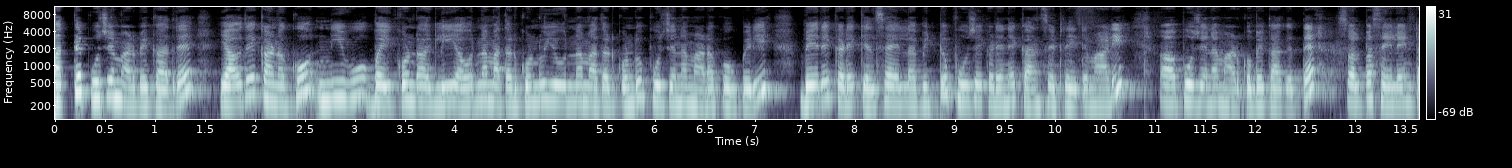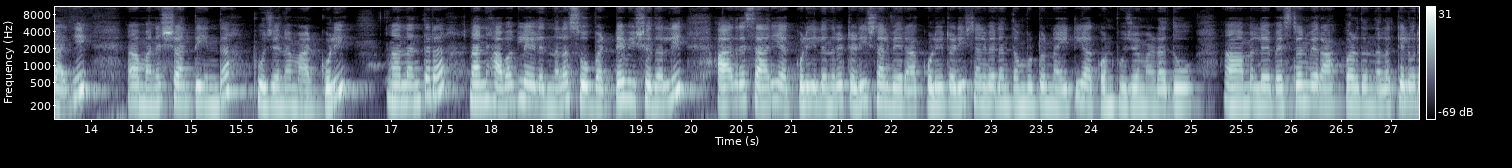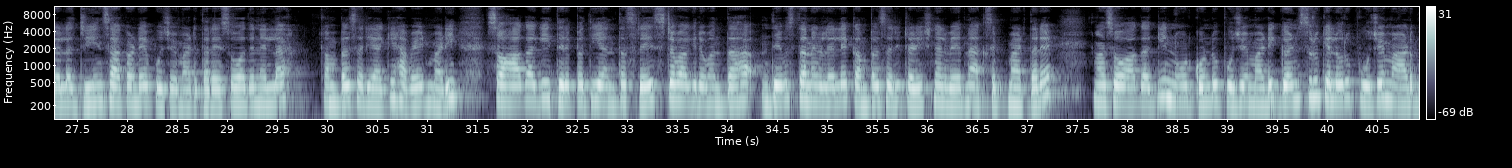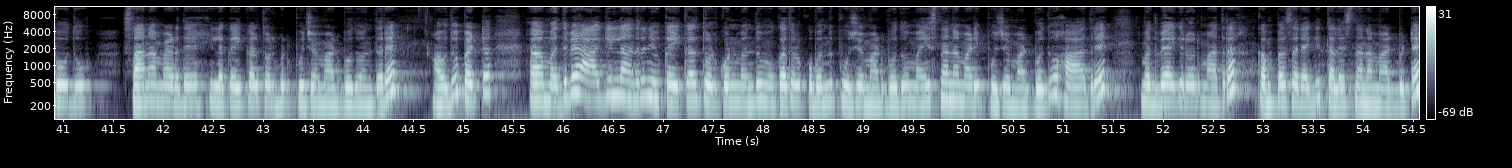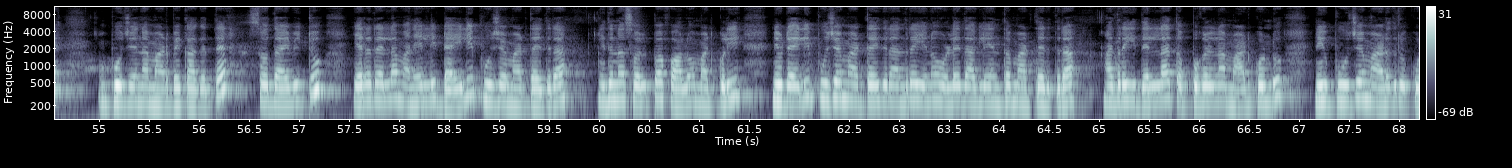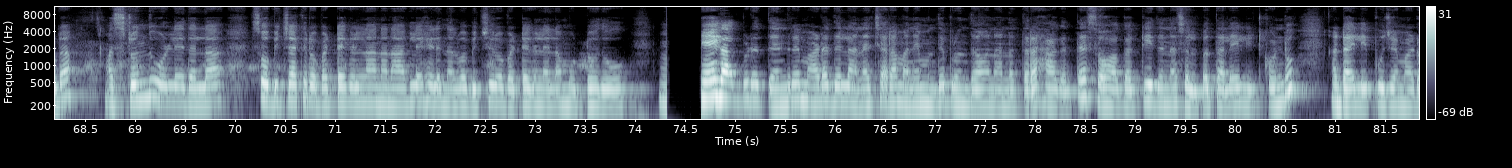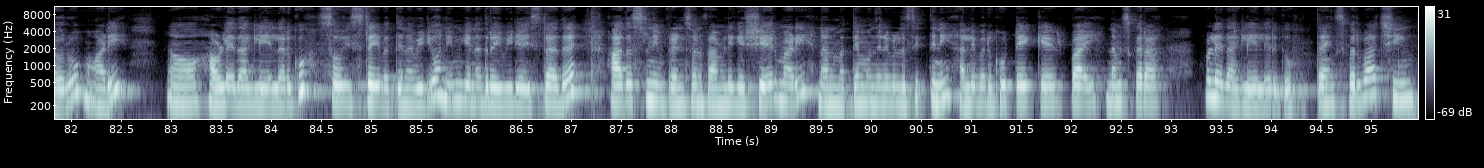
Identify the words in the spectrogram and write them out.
ಮತ್ತೆ ಪೂಜೆ ಮಾಡಬೇಕಾದ್ರೆ ಯಾವುದೇ ಕಾರಣಕ್ಕೂ ನೀವು ಬೈಕೊಂಡಾಗಲಿ, ಅವ್ರನ್ನ ಮಾತಾಡಿಕೊಂಡು, ಇವ್ರನ್ನ ಮಾತಾಡಿಕೊಂಡು ಪೂಜೆನ ಮಾಡೋಕ್ಕೆ ಹೋಗಬೇಡಿ. ಬೇರೆ ಕಡೆ ಕೆಲಸ ಎಲ್ಲ ಬಿಟ್ಟು ಪೂಜೆ ಕಡೆನೇ ಕಾನ್ಸಂಟ್ರೇಟ್ ಮಾಡಿ ಪೂಜೆನ ಮಾಡ್ಕೋಬೇಕಾಗತ್ತೆ. ಸ್ವಲ್ಪ ಸೈಲೆಂಟಾಗಿ ಮನಃಶಾಂತಿಯಿಂದ ಪೂಜೆನ ಮಾಡ್ಕೊಳ್ಳಿ. ನಂತರ ನಾನು ಆವಾಗಲೇ ಹೇಳಿದ್ನಲ್ಲ ಸೊ ಬಟ್ಟೆ ವಿಷಯದಲ್ಲಿ, ಆದರೆ ಸಾರಿ ಹಾಕ್ಕೊಳ್ಳಿ ಇಲ್ಲಾಂದರೆ ಟ್ರೆಡಿಷ್ನಲ್ ವೇರ್ ಹಾಕ್ಕೊಳ್ಳಿ ಟ್ರೆಡಿಷ್ನಲ್ ವೇರ್ ಅಂತ ಅಂದ್ಬಿಟ್ಟು ನೈಟಿ ಹಾಕ್ಕೊಂಡು ಪೂಜೆ ಮಾಡೋದು, ಆಮೇಲೆ ವೆಸ್ಟರ್ನ್ ವೇರ್ ಹಾಕ್ಬಾರ್ದು ಅನ್ನಲ್ಲ ಕೆಲವರೆಲ್ಲ ಜೀನ್ಸ್ ಹಾಕೊಂಡೇ ಪೂಜೆ ಮಾಡ್ತಾರೆ. ಸೊ ಅದನ್ನೆಲ್ಲ ಕಂಪಲ್ಸರಿಯಾಗಿ ಅವಾಯ್ಡ್ ಮಾಡಿ. ಸೊ ಹಾಗಾಗಿ ತಿರುಪತಿ ಅಂತ ಶ್ರೇಷ್ಠವಾಗಿರುವಂತಹ ದೇವಸ್ಥಾನಗಳಲ್ಲೇ ಕಂಪಲ್ಸರಿ ಟ್ರೆಡಿಷ್ನಲ್ ವೇರ್ನ ಅಕ್ಸೆಪ್ಟ್ ಮಾಡ್ತಾರೆ. ಸೊ ಹಾಗಾಗಿ ನೋಡಿಕೊಂಡು ಪೂಜೆ ಮಾಡಿ. ಗಂಡಸರು ಕೆಲವರು ಪೂಜೆ ಮಾಡ್ಬೋದು. ಸ್ನಾನ ಮಾಡದೆ ಇಲ್ಲ ಕೈಕಾಲು ತೊಳ್ಬಿಟ್ಟು ಪೂಜೆ ಮಾಡ್ಬೋದು ಅಂತಾರೆ. ಹೌದು ಬಟ್ ಮದುವೆ ಆಗಿಲ್ಲ ಅಂದರೆ ನೀವು ಕೈಕಾಲು ತೊಳ್ಕೊಂಡು ಬಂದು, ಮುಖ ತೊಳ್ಕೊಬಂದು ಪೂಜೆ ಮಾಡ್ಬೋದು. ಮೈ ಸ್ನಾನ ಮಾಡಿ ಪೂಜೆ ಮಾಡ್ಬೋದು. ಆದರೆ ಮದುವೆ ಆಗಿರೋರು ಮಾತ್ರ ಕಂಪಲ್ಸರಿಯಾಗಿ ತಲೆ ಸ್ನಾನ ಮಾಡಿಬಿಟ್ಟೆ. ಪೂಜೆನ ಮಾಡಬೇಕಾಗತ್ತೆ. ಸೊ ದಯವಿಟ್ಟು ಯಾರೆಲ್ಲ ಮನೆಯಲ್ಲಿ ಡೈಲಿ ಪೂಜೆ ಮಾಡ್ತಾ ಇದ್ದೀರಾ ಇದನ್ನು ಸ್ವಲ್ಪ ಫಾಲೋ ಮಾಡ್ಕೊಳ್ಳಿ. ನೀವು ಡೈಲಿ ಪೂಜೆ ಮಾಡ್ತಾ ಇದ್ದೀರಾ ಅಂದರೆ ಏನೋ ಒಳ್ಳೇದಾಗಲಿ ಅಂತ ಮಾಡ್ತಾ ಇರ್ತೀರಾ. ಆದರೆ ಇದೆಲ್ಲ ತಪ್ಪುಗಳನ್ನ ಮಾಡಿಕೊಂಡು ನೀವು ಪೂಜೆ ಮಾಡಿದ್ರೂ ಕೂಡ ಅಷ್ಟೊಂದು ಒಳ್ಳೆಯದಲ್ಲ ಸೊ ಬಿಚ್ಚಾಕಿರೋ ಬಟ್ಟೆಗಳನ್ನ ನಾನು ಆಗಲೇ ಹೇಳಿದ್ನಲ್ವ, ಬಿಚ್ಚಿರೋ ಬಟ್ಟೆಗಳನ್ನೆಲ್ಲ ಮುಟ್ಟೋದು. ಹೇಗಾಗ್ಬಿಡುತ್ತೆ ಅಂದರೆ ಮಾಡೋದೆಲ್ಲ ಅನಾಚಾರ ಮನೆ ಮುಂದೆ ಬೃಂದಾವನ ಅನ್ನೋ ಥರ ಆಗುತ್ತೆ. ಸೊ ಹಾಗಾಗಿ ಇದನ್ನು ಸ್ವಲ್ಪ ತಲೆಯಲ್ಲಿ ಇಟ್ಕೊಂಡು ಡೈಲಿ ಪೂಜೆ ಮಾಡೋರು ಮಾಡಿ. ಒಳ್ಳೆಯದಾಗಲಿ ಎಲ್ಲರಿಗೂ. ಸೊ ಇಷ್ಟ ಇವತ್ತಿನ ವಿಡಿಯೋ ನಿಮ್ಗೇನಾದರೂ ಈ ವಿಡಿಯೋ ಇಷ್ಟ ಆದರೆ ಆದಷ್ಟು ನಿಮ್ಮ ಫ್ರೆಂಡ್ಸ್ ಒಂದು ಫ್ಯಾಮಿಲಿಗೆ ಶೇರ್ ಮಾಡಿ. ನಾನು ಮತ್ತೆ ಮುಂದಿನ ವಿಡಿಯೋ ಸಿಗ್ತೀನಿ. ಅಲ್ಲಿವರೆಗೂ ಟೇಕ್ ಕೇರ್ ಬಾಯ್ ನಮಸ್ಕಾರ. ಒಳ್ಳೆಯದಾಗಲಿ ಎಲ್ಲರಿಗೂ. Thanks for watching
